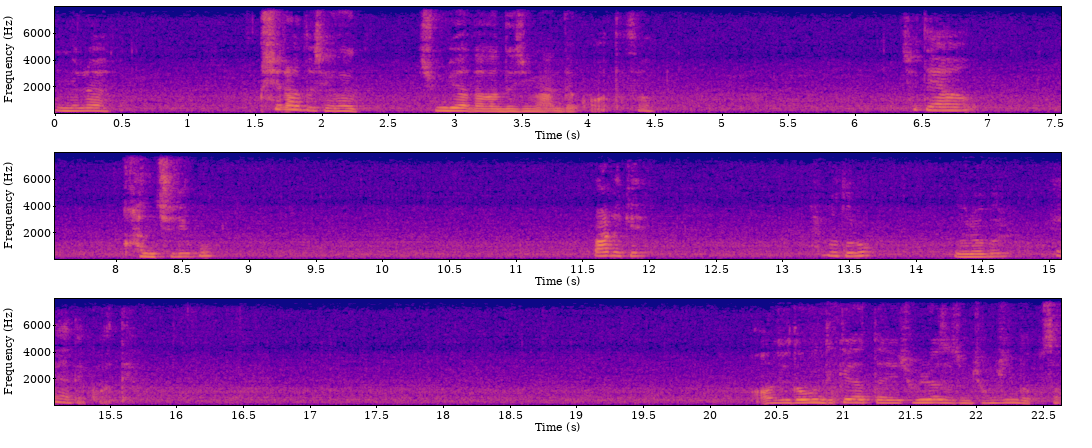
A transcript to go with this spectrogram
오늘은 혹시라도 제가 준비하다가 늦으면 안 될 것 같아서 최대한 간추리고 빠르게 해보도록 노력을 해야 될 것 같아요. 어제 너무 늦게 잤더니 졸려서 좀 정신도 없어.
